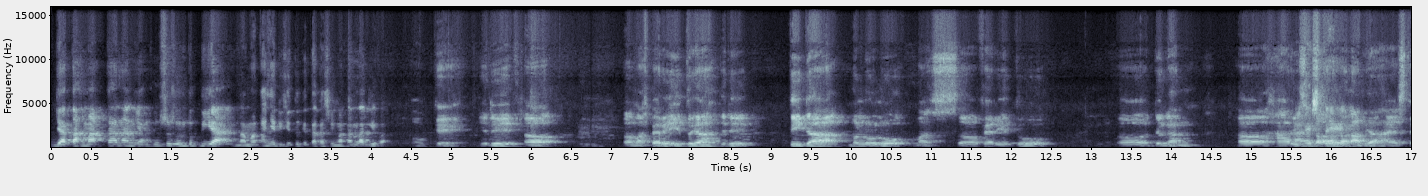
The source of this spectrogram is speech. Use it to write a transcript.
jatah makanan yang khusus untuk dia. Nah makanya di situ kita kasih makan lagi, Pak. Oke, jadi uh, uh, Mas Ferry itu ya, jadi tidak melulu Mas uh, Ferry itu uh, dengan uh, hari HST. setelah tanam ya HST.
